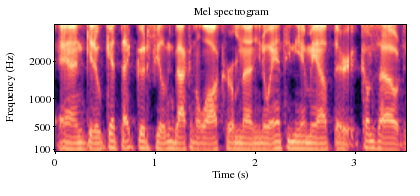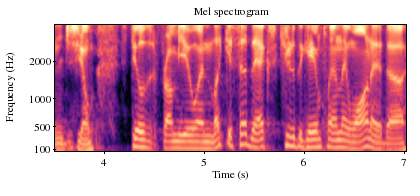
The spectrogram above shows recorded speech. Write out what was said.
and you know get that good feeling back in the locker room. And then you know Antti Niemi out there comes out and just you know steals it from you. And like you said, they executed the game plan they wanted. Uh,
